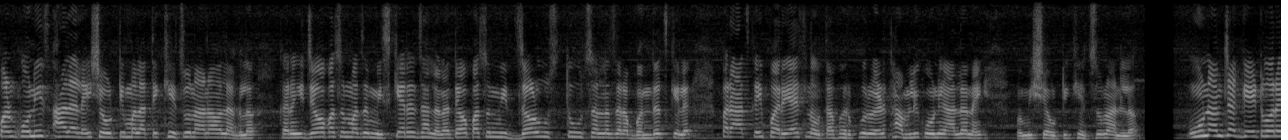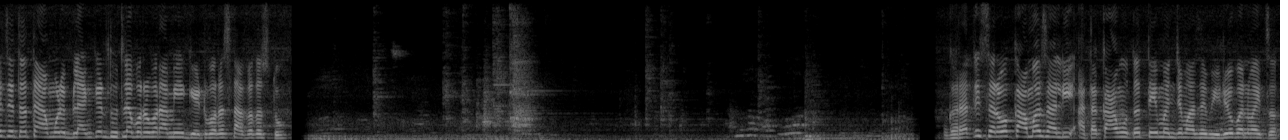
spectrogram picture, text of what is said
पण कोणीच आलं नाही. शेवटी मला ते खेचून आणावं लागलं. कारण की जेव्हापासून माझं मिसकॅरेज झालं ना तेव्हापासून मी जळ वस्तू उचलणं जरा बंदच केलं पण आज काही पर्यायच नव्हता. भरपूर वेळ थांबली कोणी आलं नाही. मग मी शेवटी खेचून आणलं. ऊन आमच्या गेटवरच येतं. त्यामुळे ब्लँकेट धुतल्याबरोबर आम्ही हे गेटवरच टाकत असतो. घरातली सर्व कामं झाली. आता काम होतं ते म्हणजे माझं व्हिडिओ बनवायचं.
